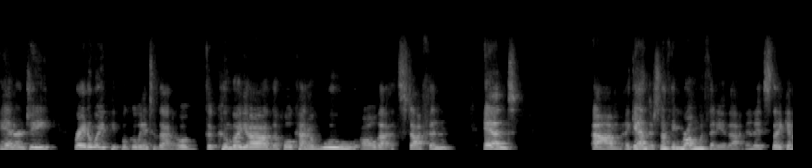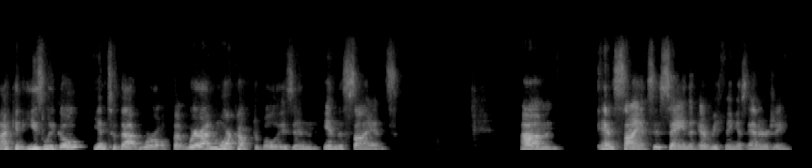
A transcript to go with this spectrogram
energy right away people go into that oh the kumbaya the whole kind of woo all that stuff. And and um, again there's nothing wrong with any of that and it's like and i can easily go into that world but where i'm more comfortable is in in the science um, and science is saying that everything is energy.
